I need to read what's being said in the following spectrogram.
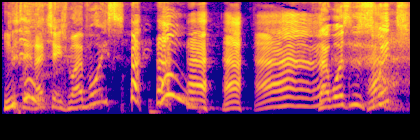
Did I change my voice? That wasn't a switch.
